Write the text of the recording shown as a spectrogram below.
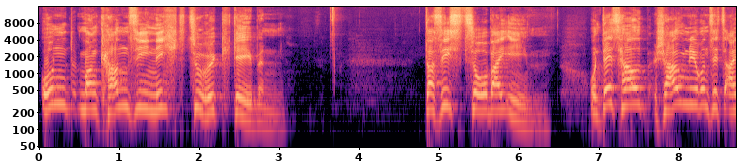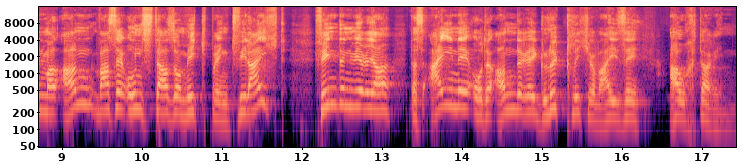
Und man kann sie nicht zurückgeben. Das ist so bei ihm. Und deshalb schauen wir uns jetzt einmal an, was er uns da so mitbringt. Vielleicht finden wir ja das eine oder andere glücklicherweise auch darin.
